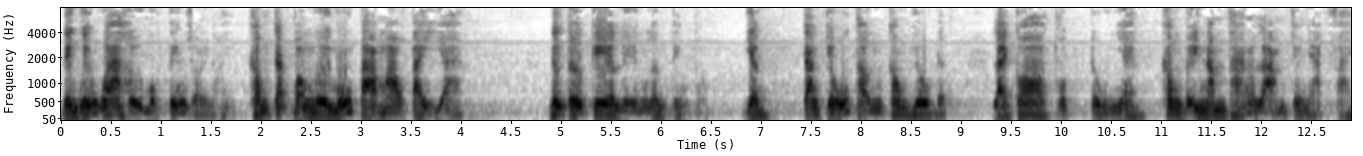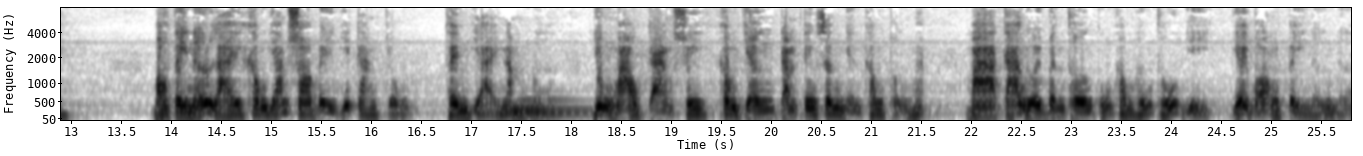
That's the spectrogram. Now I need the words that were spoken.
Điền Quyển Hoa hừ một tiếng rồi nói, không trách bọn người muốn tà màu tái giả. Nữ tử kia liền lên tiếng thôi. Dân, trang chủ thần công vô địch, lại có thuật trụ nhang, không bị năm tháng làm cho nhạt phai. Bọn tỳ nữ lại không dám so bì với trang chủ, thêm vài năm nữa. Dung mạo càng suy, không chừng trầm tiên sinh nhìn không thuận mắt, mà cả người bình thường cũng không hứng thú gì với bọn tỳ nữ nữa.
